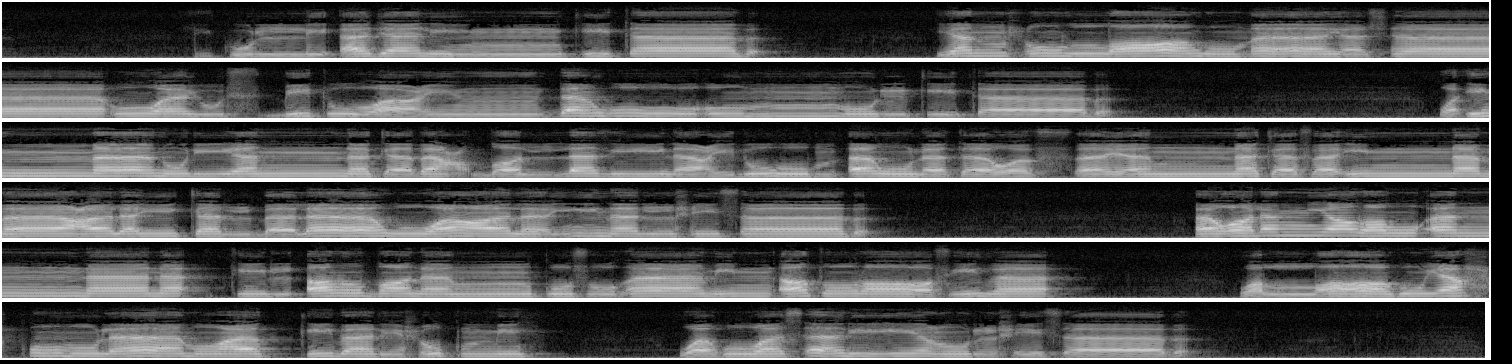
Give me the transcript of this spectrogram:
لكل أجل كتاب يمحو الله ما يشاء ويثبت يثبت وعنده أم الكتاب واما نرينك بعض الذي نعدهم أو نتوفينك فانما عليك البلاغ وعلينا الحساب اولم يروا أنا ناتي الأرض ننقصها من أطرافها. والله يحكم لا معقب لحكمه وهو سريع الحساب.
